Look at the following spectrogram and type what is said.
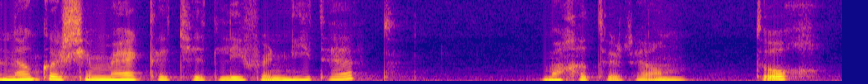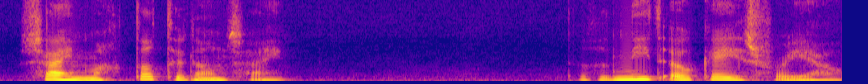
En ook als je merkt dat je het liever niet hebt, mag het er dan toch zijn, mag dat er dan zijn. Dat het niet oké is voor jou.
